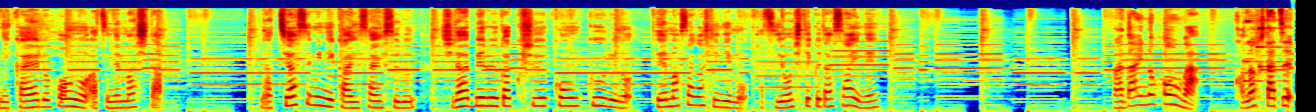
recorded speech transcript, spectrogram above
に変える本を集めました。夏休みに開催する調べる学習コンクールのテーマ探しにも活用してくださいね。話題の本はこの2つ。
